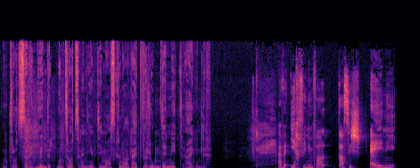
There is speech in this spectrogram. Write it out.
Und trotzdem hat niemand, und trotzdem hat niemand die Masken angelegt. Warum denn nicht eigentlich? Aber ich finde im Fall, das ist eine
